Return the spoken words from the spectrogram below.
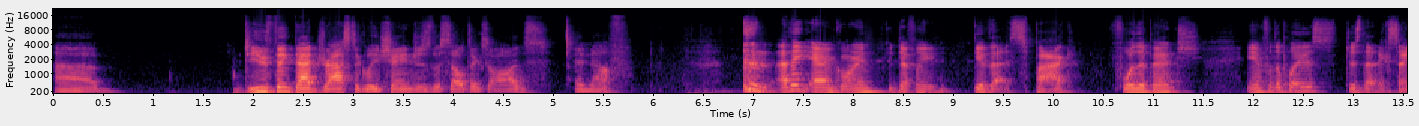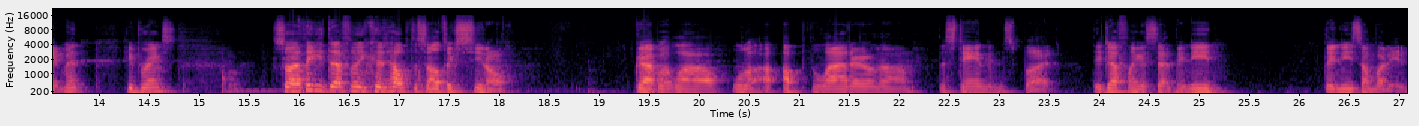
Uh, do you think that drastically changes the Celtics' odds enough? I think Aaron Gordon could definitely give that spark for the bench and for the players, just that excitement he brings. So I think he definitely could help the Celtics, you know, grab a little, little up the ladder on um, the standings. But they definitely, like I said, they need they need somebody,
